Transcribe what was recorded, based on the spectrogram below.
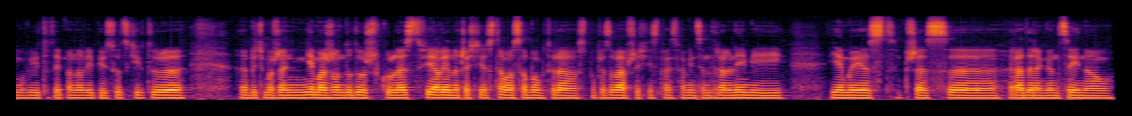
mówili tutaj panowie Piłsudski, który y, być może nie ma rządu dusz w królestwie, ale jednocześnie jest tą osobą, która współpracowała wcześniej z państwami centralnymi i jemu jest przez y, Radę Regencyjną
